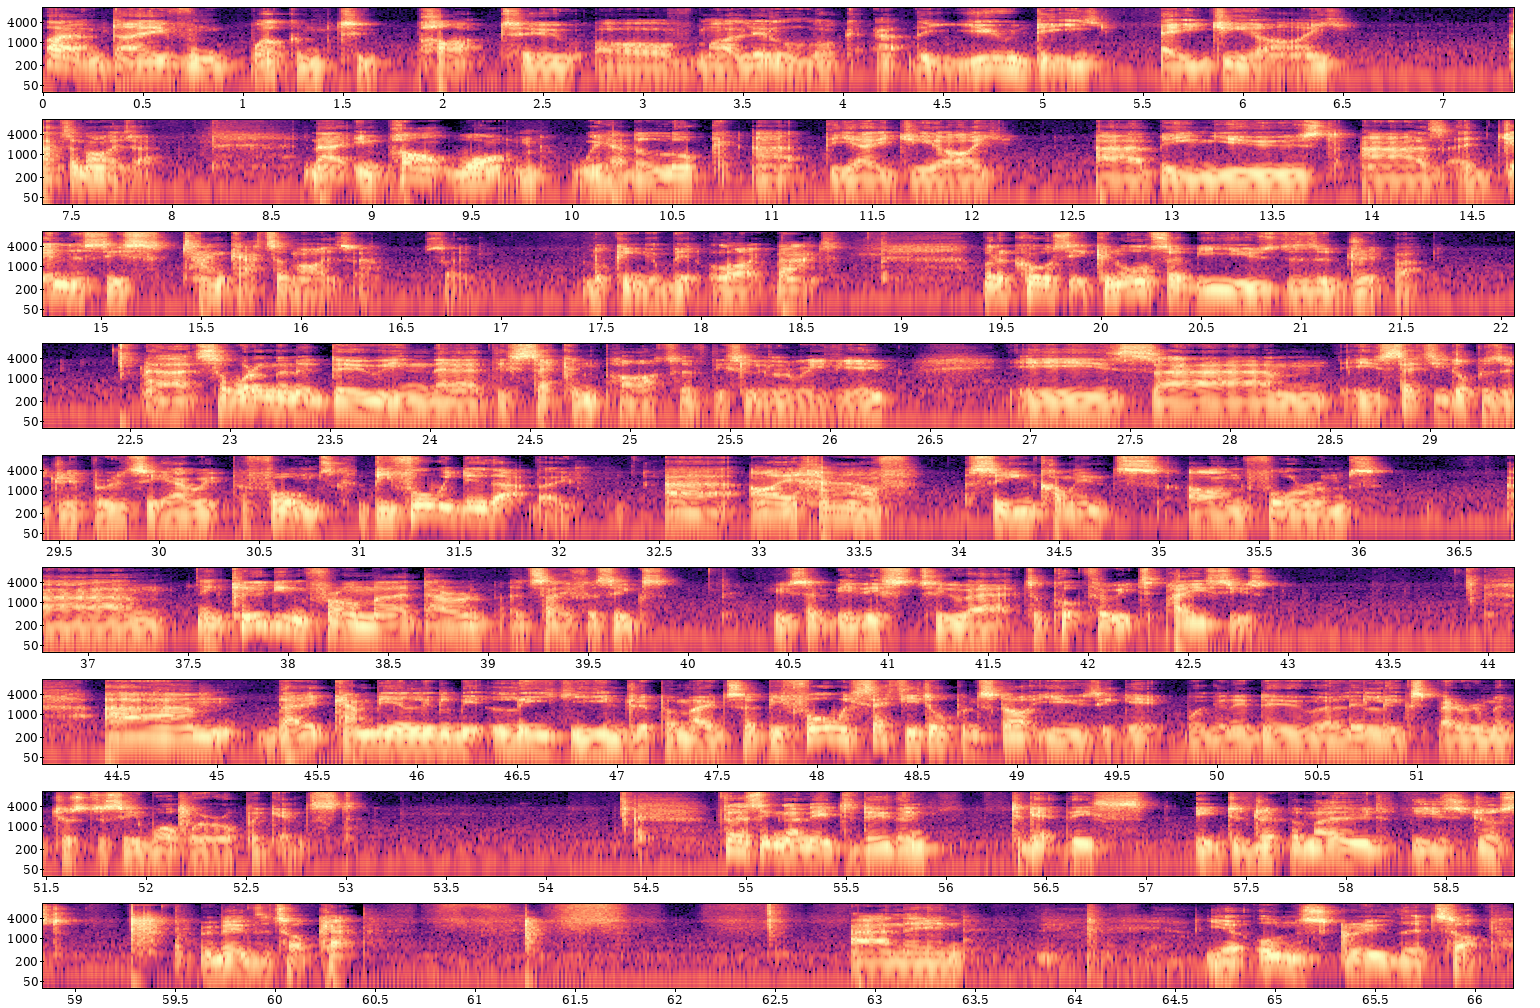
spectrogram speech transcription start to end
Hi, I'm Dave and welcome to part two of my little look at the UD AGI atomizer. Now in part one we had a look at the AGI uh, being used as a Genesis tank atomizer, so looking a bit like that. But of course it can also be used as a dripper. Uh, so what I'm going to do in uh, the second part of this little review is um, is set it up as a dripper and see how it performs. Before we do that though, uh, I have seen comments on forums, um, including from uh, Darren at SaferCigs, who sent me this to to put through its paces. Um, that it can be a little bit leaky in dripper mode. So before we set it up and start using it, we're going to do a little experiment just to see what we're up against. First thing I need to do then to get this into dripper mode is just remove the top cap and then you unscrew the top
